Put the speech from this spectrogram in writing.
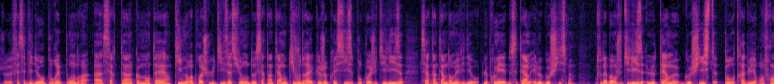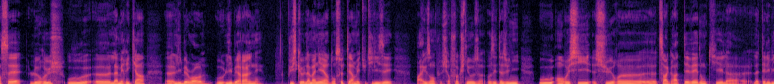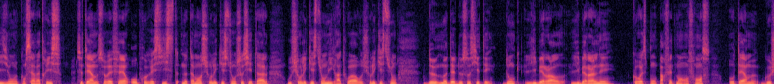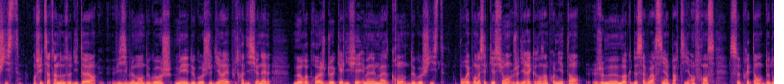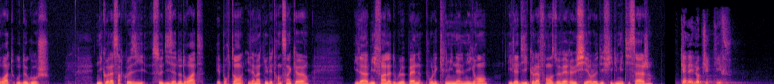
Je fais cette vidéo pour répondre à certains commentaires qui me reprochent l'utilisation de certains termes ou qui voudraient que je précise pourquoi j'utilise certains termes dans mes vidéos. Le premier de ces termes est le gauchisme. Tout d'abord, j'utilise le terme gauchiste pour traduire en français le russe ou euh, l'américain euh, liberal ou liberalne. Puisque la manière dont ce terme est utilisé, par exemple sur Fox News aux États-Unis ou en Russie sur euh, Tsargrad TV, donc qui est la, télévision conservatrice. Ce terme se réfère aux progressistes, notamment sur les questions sociétales ou sur les questions migratoires ou sur les questions de modèles de société. Donc libéral, libéralné correspond parfaitement en France au terme gauchiste. Ensuite, certains de nos auditeurs, visiblement de gauche, mais de gauche je dirais plus traditionnelle, me reprochent de qualifier Emmanuel Macron de gauchiste. Pour répondre à cette question, je dirais que dans un premier temps, je me moque de savoir si un parti en France se prétend de droite ou de gauche. Nicolas Sarkozy se disait de droite, et pourtant il a maintenu les 35 heures, il a mis fin à la double peine pour les criminels migrants, il a dit que la France devait réussir le défi du métissage. Quel est l'objectif?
